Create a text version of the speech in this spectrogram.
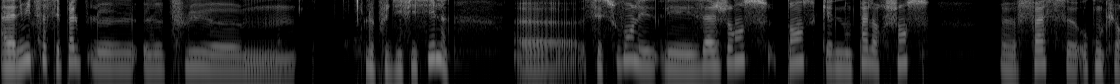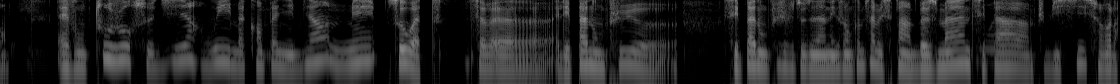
À la limite, ça, c'est pas le, le, plus, euh, le plus difficile. Euh, c'est souvent les, les, agences pensent qu'elles n'ont pas leur chance face aux concurrents. Elles vont toujours se dire oui, ma campagne est bien, mais so what? Ça va, elle n'est pas non plus. Euh, c'est pas non plus, je vais te donner un exemple comme ça, mais c'est pas un buzzman, c'est pas un publiciste, enfin voilà.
